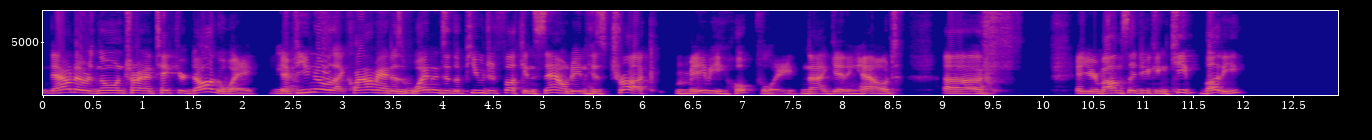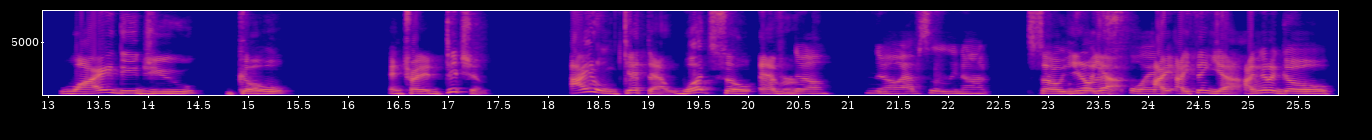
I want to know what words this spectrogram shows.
now there was no one trying to take your dog away. Yeah. If you know that Clown Man just went into the Puget fucking Sound in his truck, maybe, hopefully, not getting out, uh, and your mom said you can keep Buddy, why did you go and try to ditch him? I don't get that whatsoever. no, no, absolutely not. So you know, yeah. I I think yeah, I'm gonna go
